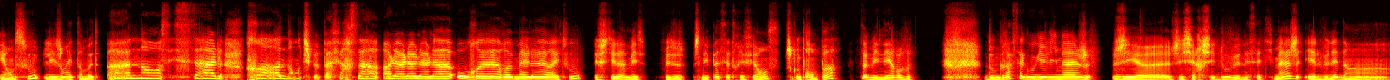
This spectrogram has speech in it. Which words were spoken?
Et en dessous, les gens étaient en mode Ah non, c'est sale Oh non, tu peux pas faire ça Oh là là là là, horreur, malheur et tout. Et j'étais là, mais, je, n'ai pas cette référence, je comprends pas, ça m'énerve. Donc, grâce à Google Images, j'ai euh, cherché d'où venait cette image et elle venait d'un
